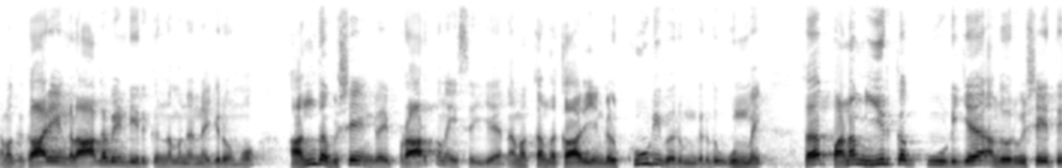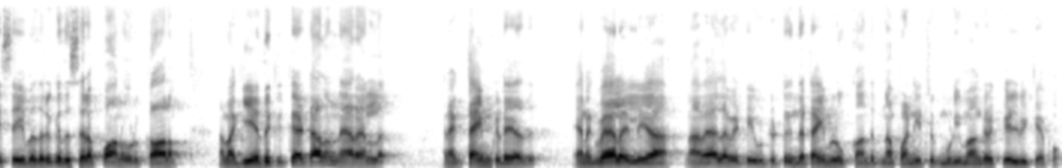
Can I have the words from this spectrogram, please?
நமக்கு காரியங்கள் ஆக வேண்டி இருக்குன்னு நம்ம நினைக்கிறோமோ அந்த விஷயங்களை பிரார்த்தனை செய்ய நமக்கு அந்த காரியங்கள் கூடி வருங்கிறது உண்மை. சார் பணம் ஈர்க்கக்கூடிய அந்த ஒரு விஷயத்தை செய்வதற்கு இது சிறப்பான ஒரு காலம். நமக்கு எதுக்கு கேட்டாலும் நேரம் இல்லை. எனக்கு டைம் கிடையாது. எனக்கு வேலை இல்லையா? நான் வேலை வெட்டி விட்டுட்டு இந்த டைமில் உட்காந்துட்டு நான் பண்ணிகிட்ருக்க முடியுமாங்கிற கேள்வி கேட்போம்.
